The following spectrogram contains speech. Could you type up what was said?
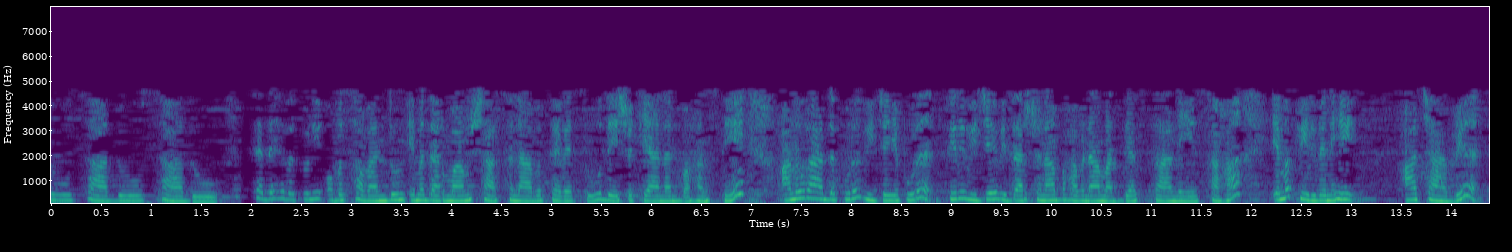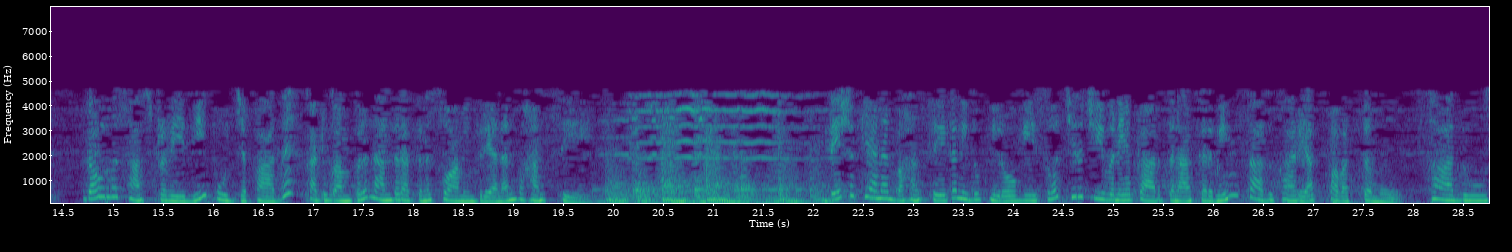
සාදු සාදු සාදු. සදහෙවතුනි ඔබ සවන් දුන් එම ධර්මානුශාසනාව පැවැත් වූ දේශකයාණන් වහන්සේ අනුරාධපුර විජයපුර සිරි විජය විදර්ශනා භාවනා මධ්‍යස්ථානයේ සහ එම පිරිවෙනෙහි ආචාර්ය ගෞරව ශාස්ත්‍රවේදී පූජ්‍යපාද කටුගම්පල නන්දරතන ස්වාමින්ද්‍රයන්න් වහන්සේ. දේශකයන්න් වහන්සේට නිදුක් නිරෝගී සුව චිරජීවනයේ ප්‍රාර්ථනා කරමින් සාදුකාරයක් පවත්වමු. සාදු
